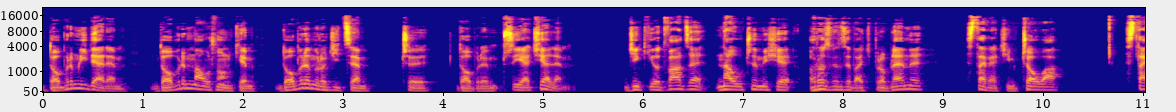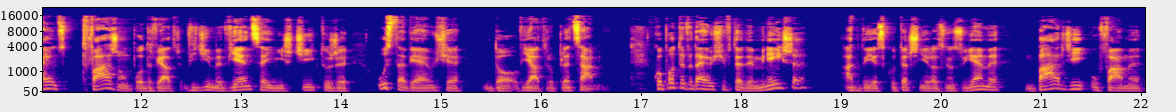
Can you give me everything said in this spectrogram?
dobrym liderem, dobrym małżonkiem, dobrym rodzicem czy dobrym przyjacielem. Dzięki odwadze nauczymy się rozwiązywać problemy, stawiać im czoła. Stając twarzą pod wiatr, widzimy więcej niż ci, którzy ustawiają się do wiatru plecami. Kłopoty wydają się wtedy mniejsze, a gdy je skutecznie rozwiązujemy, bardziej ufamy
